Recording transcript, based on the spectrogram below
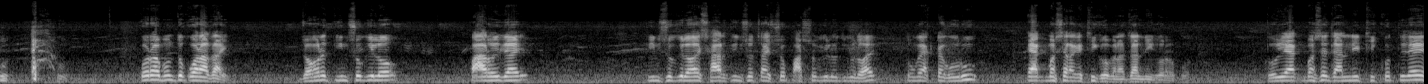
করা পর্যন্ত করা যায়। যখন তিনশো কিলো পার হয়ে যায়, তিনশো কিলো হয়, সাড়ে তিনশো, চারশো, পাঁচশো কিলো যেগুলো হয় তোমাকে একটা গরু এক মাসের আগে ঠিক হবে না জার্নি করার পর। তো ওই এক মাসে জার্নি ঠিক করতে যায়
